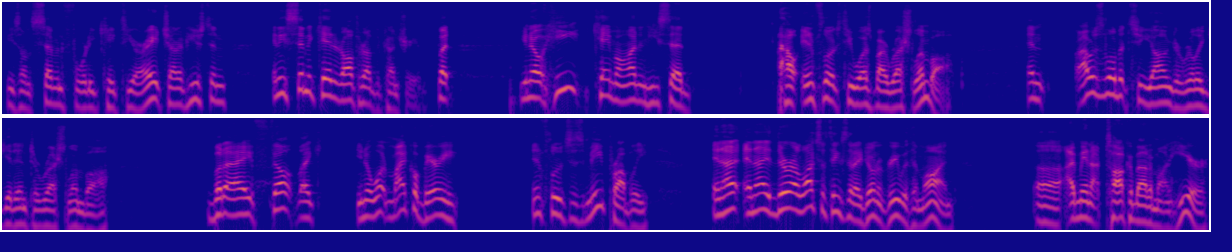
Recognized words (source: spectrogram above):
He's on 740 KTRH out of Houston, and he's syndicated all throughout the country. But, you know, he came on and he said how influenced he was by Rush Limbaugh. And I was a little bit too young to really get into Rush Limbaugh. But I felt like, you know what, Michael Berry influences me probably. And I and I there are lots of things that I don't agree with him on. Uh, I may not talk about him on here,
